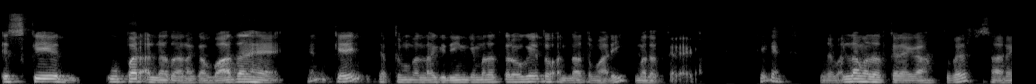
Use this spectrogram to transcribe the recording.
اس کے اوپر اللہ تعالیٰ کا وعدہ ہے کہ جب تم اللہ کی دین کی مدد کرو گے تو اللہ تمہاری مدد کرے گا، ٹھیک ہے۔ جب اللہ مدد کرے گا تو پھر سارے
